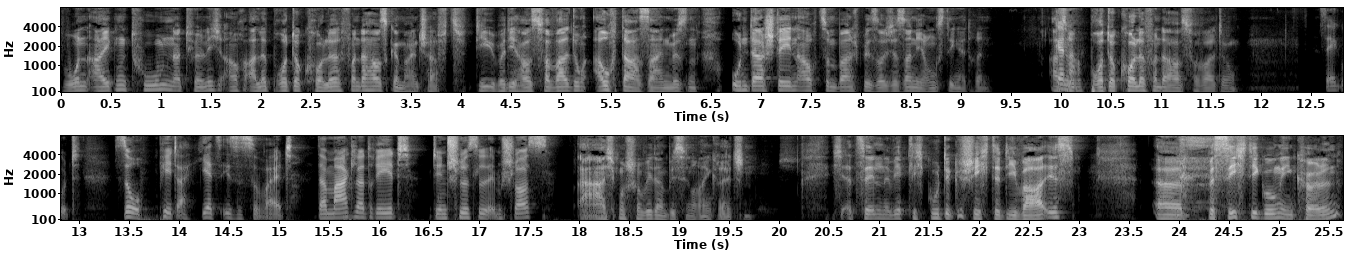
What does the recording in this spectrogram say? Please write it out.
Wohneigentum natürlich auch alle Protokolle von der Hausgemeinschaft, die über die Hausverwaltung auch da sein müssen. Und da stehen auch zum Beispiel solche Sanierungsdinge drin. Also genau. Protokolle von der Hausverwaltung. Sehr gut. So, Peter, jetzt ist es soweit. Der Makler dreht den Schlüssel im Schloss. Ah, ich muss schon wieder ein bisschen reingrätschen. Ich erzähle eine wirklich gute Geschichte, die wahr ist. Äh, Besichtigung in Köln.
